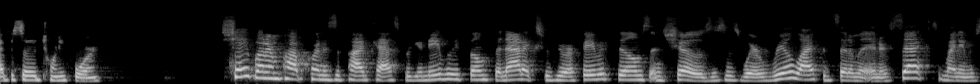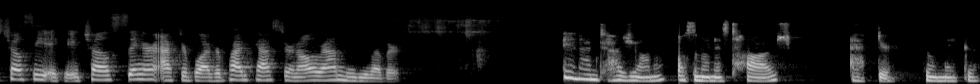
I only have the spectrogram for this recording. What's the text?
episode twenty-four. Shea Butter and Popcorn is a podcast where your neighborly film fanatics review our favorite films and shows. This is where real life and cinema intersect. My name is Chelsea, aka Chelsea, singer, actor, blogger, podcaster, and all around movie lover. And I'm Tajana, also known as Taj, actor, filmmaker,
